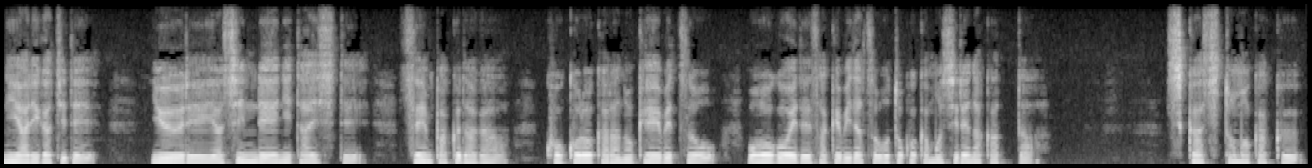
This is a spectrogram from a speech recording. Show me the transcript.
にありがちで、幽霊や心霊に対して船舶だが、心からの軽蔑を大声で叫び出す男かもしれなかった。しかしともかく、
